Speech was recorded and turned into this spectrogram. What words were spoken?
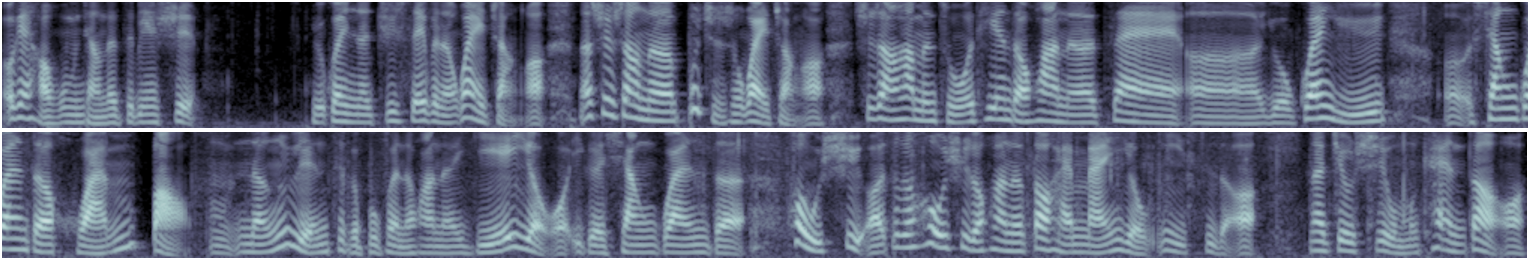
OK，好，我们讲在这边是。有关于呢 G7 的外长啊，那事实上呢，不只是外长啊，事实上他们昨天的话呢，在呃有关于呃相关的环保嗯能源这个部分的话呢，也有一个相关的后续啊，这个后续的话呢，倒还蛮有意思的啊，那就是我们看到哦、啊，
